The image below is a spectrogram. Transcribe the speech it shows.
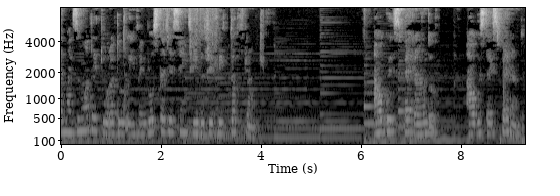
é mais uma leitura do livro Em Busca de Sentido de Viktor Frankl. Algo esperando, algo está esperando.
